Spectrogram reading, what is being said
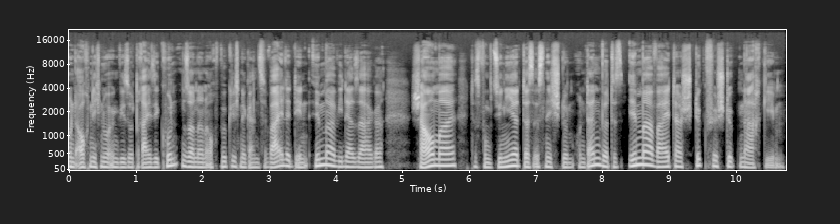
Und auch nicht nur irgendwie so drei Sekunden, sondern auch wirklich eine ganze Weile, den immer wieder sage, schau mal, das funktioniert, das ist nicht schlimm. Und dann wird es immer weiter Stück für Stück nachgeben.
